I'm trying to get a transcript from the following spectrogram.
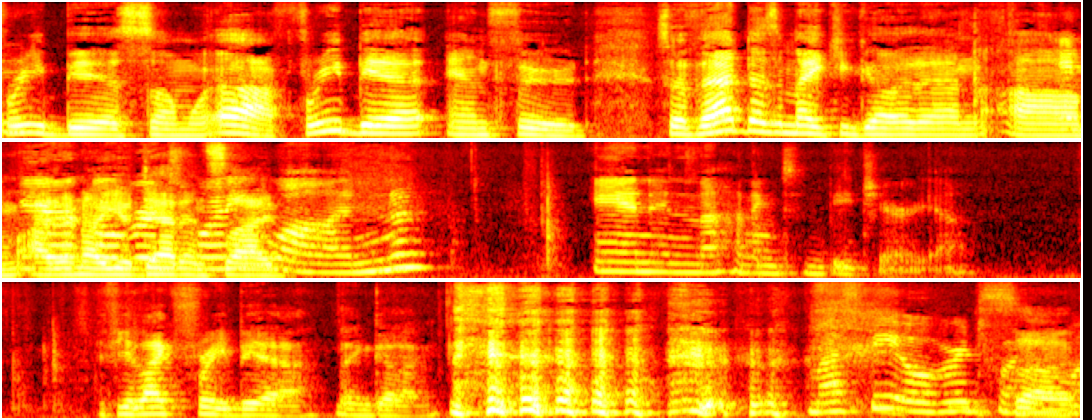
Free beer somewhere. Ah, free beer and food. So if that doesn't make you go, then um, I don't know, you're dead inside. 21 and in the Huntington Beach area. If you like free beer, then go. Must be over 21 So,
